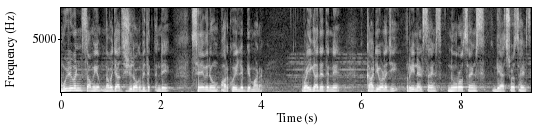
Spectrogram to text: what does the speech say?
മുഴുവൻ സമയം നവജാത ശിശുരോഗ വിദഗ്ധന്റെ സേവനവും പാർക്കോയിൽ ലഭ്യമാണ്. വൈകാതെ തന്നെ cardiology renal science neuro science gastro science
